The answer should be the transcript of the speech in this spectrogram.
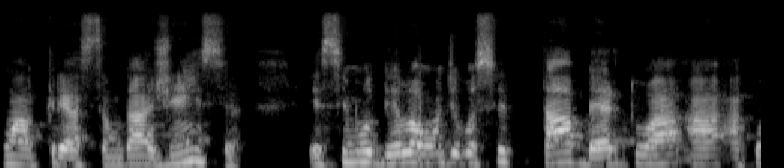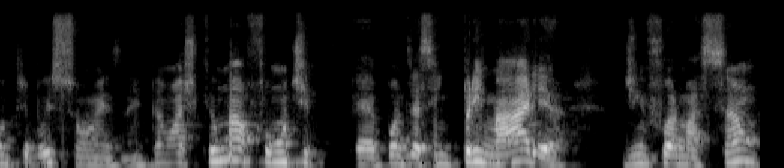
com a criação da agência, esse modelo onde você está aberto a, a, a contribuições. Né? Então, acho que uma fonte, é, dizer assim, primária de informação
